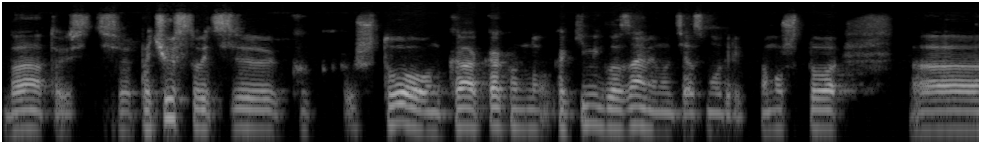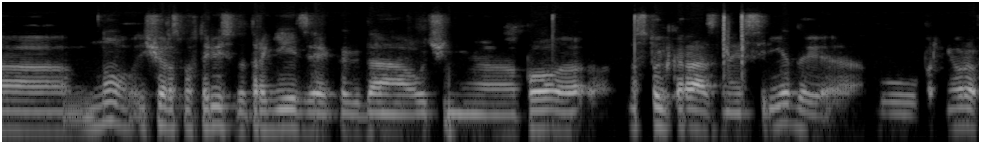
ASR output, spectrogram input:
да, то есть э, почувствовать, э, что он, как, как он, ну, какими глазами он на тебя смотрит, потому что, ну, еще раз повторюсь, это трагедия, когда очень по, настолько разные среды у партнеров,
